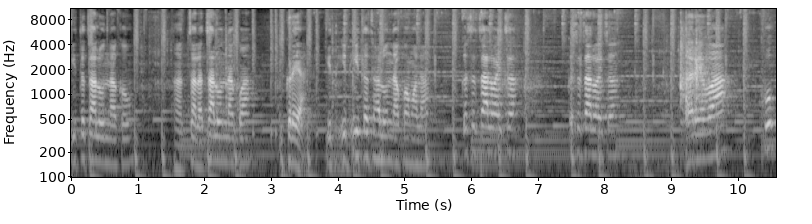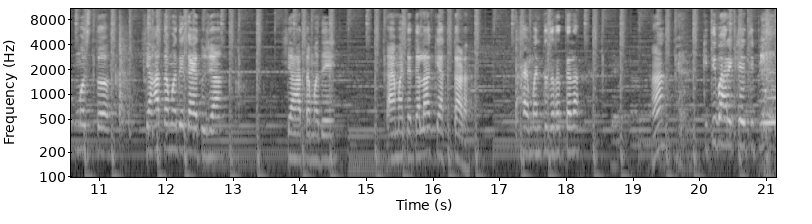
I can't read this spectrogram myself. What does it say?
इथं चालवून दाखव. हां चला चालवून दाखवा. इकडे या. इथं इथं इथं चालवून दाखवा मला. कसं चालवायचं? कसं चालवायचं? अरे वा खूप मस्त. ह्या हातामध्ये काय तुझ्या? ह्या हातामध्ये काय म्हणतात त्याला? कॅक्ताड काय म्हणतात जरा त्याला? हा? किती भारी खेळते पिऊ.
